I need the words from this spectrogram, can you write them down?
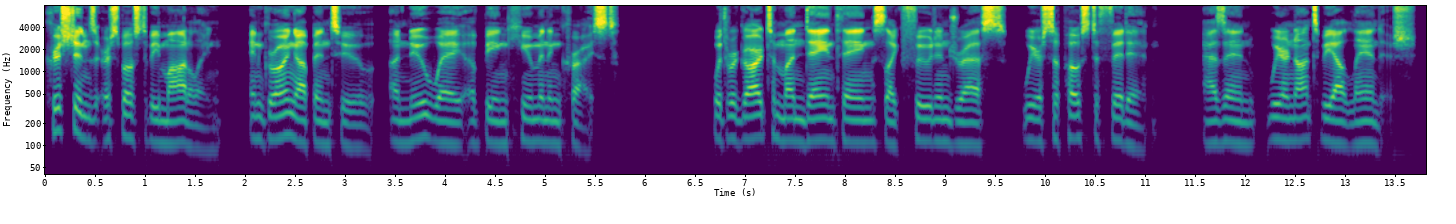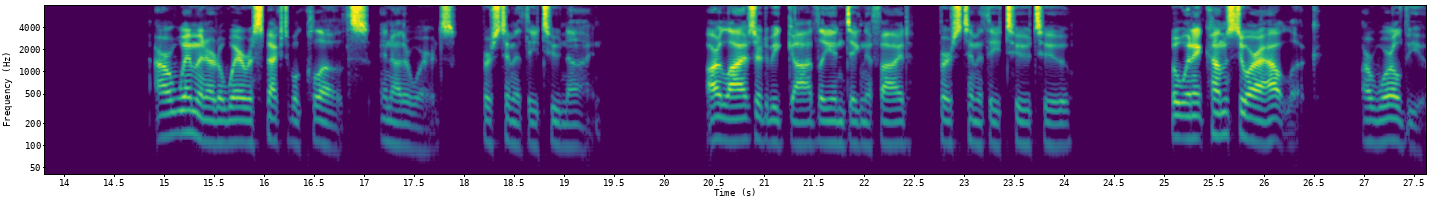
Christians are supposed to be modeling, and growing up into a new way of being human in Christ. With regard to mundane things like food and dress, we are supposed to fit in, as in, we are not to be outlandish. Our women are to wear respectable clothes, in other words, 1 Timothy 2 9. Our lives are to be godly and dignified, 1 Timothy 2 2. But when it comes to our outlook, our worldview,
